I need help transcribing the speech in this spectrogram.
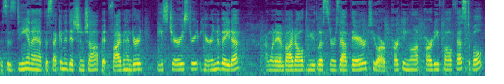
This is Deanna at the Second Edition Shop at 500 East Cherry Street here in Nevada. I want to invite all of you listeners out there to our Parking Lot Party Fall Festival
